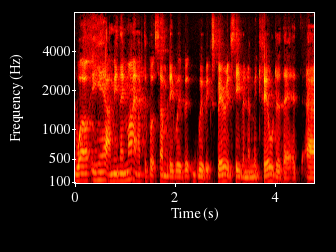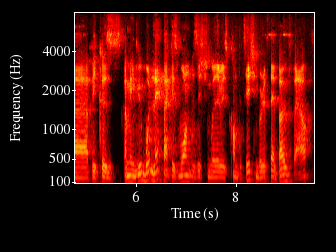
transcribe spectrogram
Well, yeah, I mean, they might have to put somebody with with experience, even a midfielder there, uh, because I mean, left back is one position where there is competition, but if they're both out,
